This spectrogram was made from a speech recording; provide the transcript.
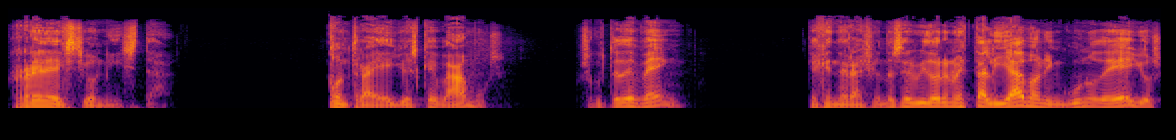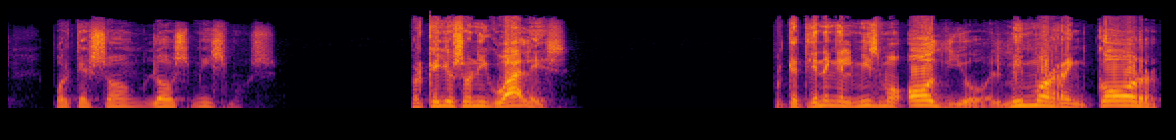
reeleccionista. Contra ellos es que vamos. Eso que ustedes ven, que generación de servidores no está aliado a ninguno de ellos porque son los mismos. Porque ellos son iguales. Porque tienen el mismo odio, el mismo rencor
